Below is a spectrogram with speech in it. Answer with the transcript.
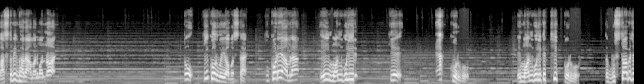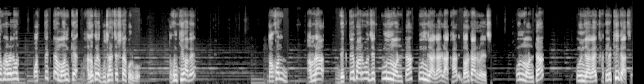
বাস্তবিকভাবে আমার মন নয়। তো কি করব এই অবস্থায়? কি করে আমরা এই মনগুলির কে এক করব? এই মনগুলিকে ঠিক করব? তো বুঝতে হবে যখন আমরা যখন প্রত্যেকটা মনকে ভালো করে বোঝার চেষ্টা করব, তখন কি হবে? তখন আমরা দেখতে পারব যে কোন মনটা কোন জায়গায় রাখার দরকার রয়েছে। কোন মনটা কোন জায়গায় থাকলে ঠিক আছে।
